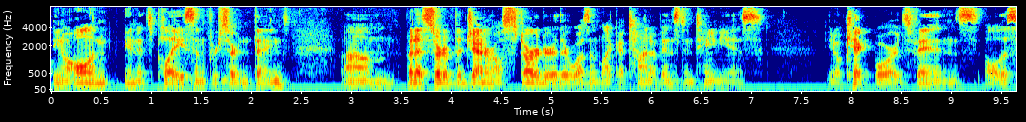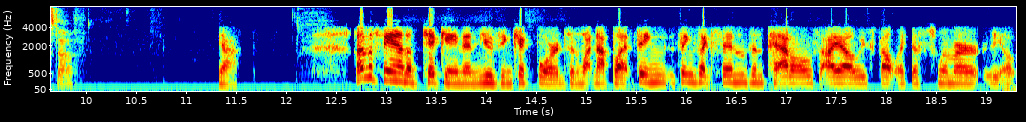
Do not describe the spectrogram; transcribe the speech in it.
you know, all in in its place and for certain things. Um, but as sort of the general starter, there wasn't like a ton of instantaneous you know, kickboards, fins, all this stuff? Yeah. I'm a fan of kicking and using kickboards and whatnot, but things things like fins and paddles, I always felt like a swimmer. You know,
